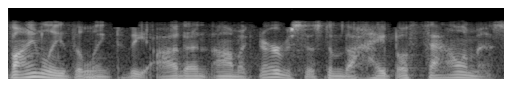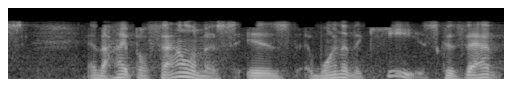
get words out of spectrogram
Finally, the link to the autonomic nervous system, the hypothalamus. And the hypothalamus is one of the keys because that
